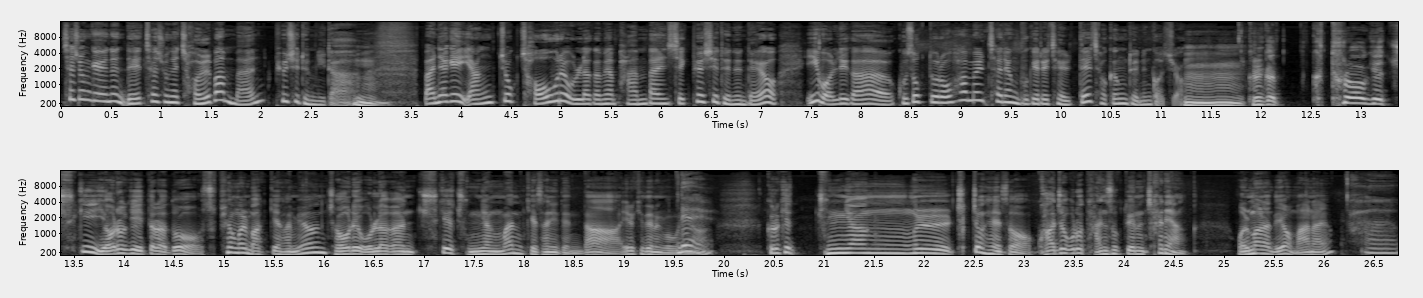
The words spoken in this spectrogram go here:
체중계에는 내 체중의 절반만 표시됩니다. 음. 만약에 양쪽 저울에 올라가면 반반씩 표시되는데요. 이 원리가 고속도로 화물 차량 무게를 잴 때 적용되는 거죠. 음, 그러니까 그 트럭의 축이 여러 개 있더라도 수평을 맞게 하면 저울에 올라간 축의 중량만 계산이 된다. 이렇게 되는 거군요. 네. 그렇게 중량을 측정해서 과적으로 단속되는 차량 얼마나 돼요? 많아요? 아,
